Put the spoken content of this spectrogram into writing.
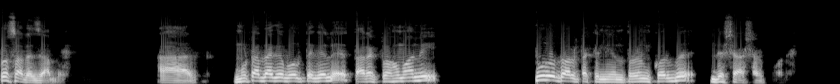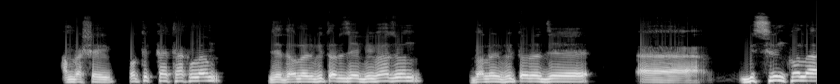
প্রচারে যাবে। আর মোটা দাগে বলতে গেলে তারেক রহমানই পুরো দলটাকে নিয়ন্ত্রণ করবে দেশে আসার পরে। আমরা সেই প্রতীক্ষায় থাকলাম যে দলের ভিতরে যে বিভাজন, দলের ভিতরে যে বিশৃঙ্খলা,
